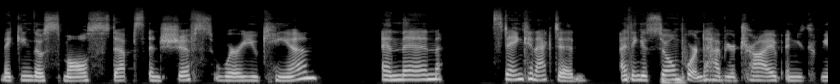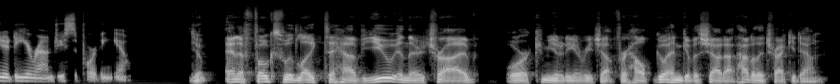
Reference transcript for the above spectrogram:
making those small steps and shifts where you can, and then staying connected. I think it's so mm-hmm. important to have your tribe and your community around you supporting you. Yep. And if folks would like to have you in their tribe, or community and reach out for help, go ahead and give a shout out. How do they track you down?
